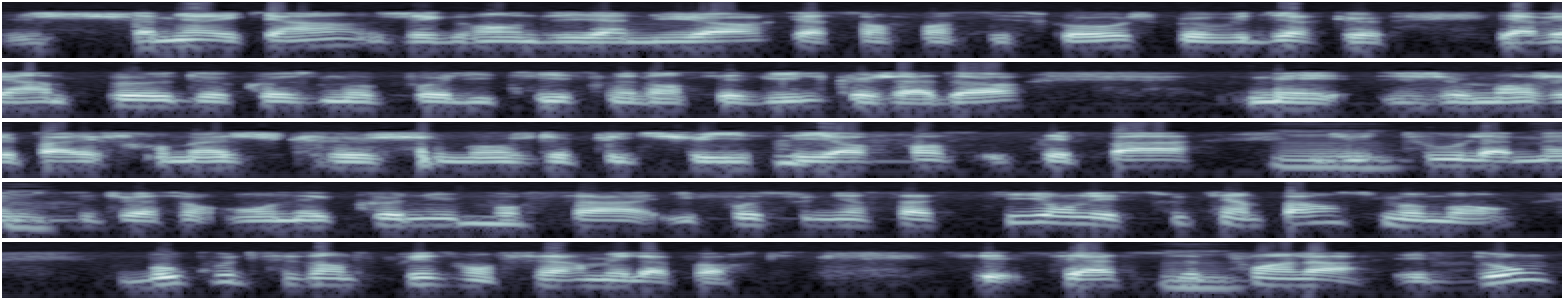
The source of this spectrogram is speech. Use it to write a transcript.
je, suis américain, j'ai grandi à New York, à San Francisco. Je peux vous dire qu'il y avait un peu de cosmopolitisme dans ces villes que j'adore mais je mangeais pas les fromages que je mange depuis que je suis ici en France. C'est pas mmh. du tout la même mmh. situation. On est connu pour ça. Il faut soutenir ça. Si on les soutient pas en ce moment, beaucoup de ces entreprises vont fermer la porte. C'est à ce mmh. point-là. Et donc,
